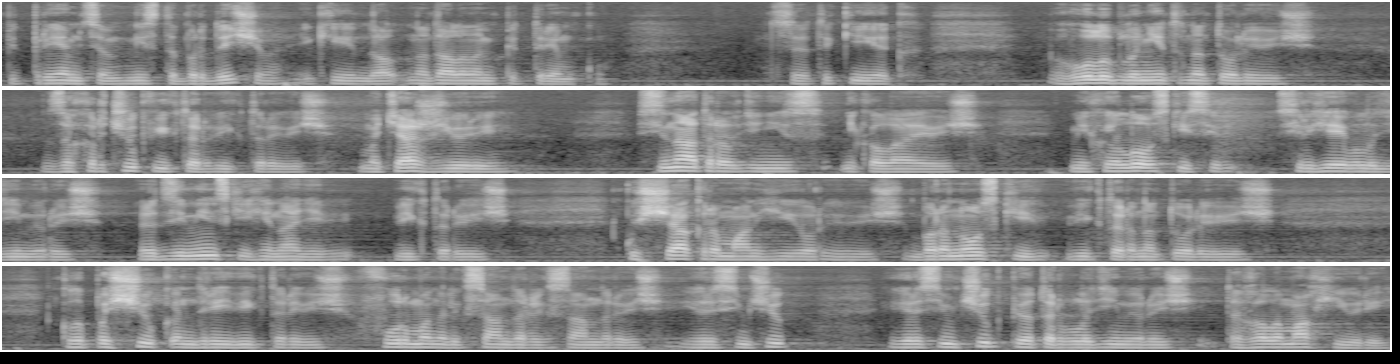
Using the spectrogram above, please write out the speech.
підприємцям міста Бердичева, які надали нам підтримку. Це такі, як Голуб Леонід Анатолійович, Захарчук Віктор Вікторович, Матяж Юрій, Сенаторов Денис Ніколаєвич, Михайловський Сергій Володимирович, Радзімінський Геннадій Вікторович, Кущак Роман Георгійович, Барановський Віктор Анатолійович, Клопощук Андрій Вікторович, Фурман Олександр Олександрович, Герасимчук, Герасимчук Петр Володимирович та Галамах Юрій.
